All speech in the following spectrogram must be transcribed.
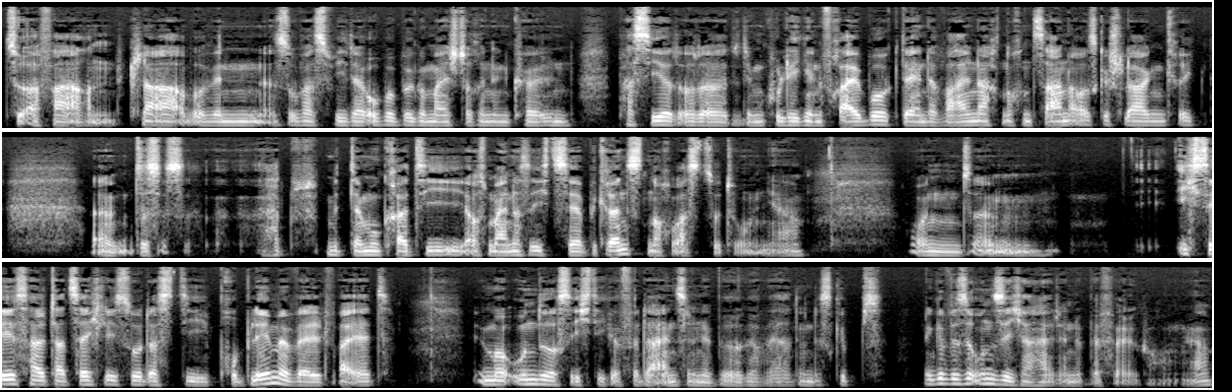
zu erfahren. Klar, aber wenn sowas wie der Oberbürgermeisterin in Köln passiert oder dem Kollegen in Freiburg, der in der Wahlnacht noch einen Zahn ausgeschlagen kriegt, äh, das ist, hat mit Demokratie aus meiner Sicht sehr begrenzt noch was zu tun, ja. Und ähm, ich sehe es halt tatsächlich so, dass die Probleme weltweit immer undurchsichtiger für der einzelne Bürger werden und es gibt eine gewisse Unsicherheit in der Bevölkerung, ja.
